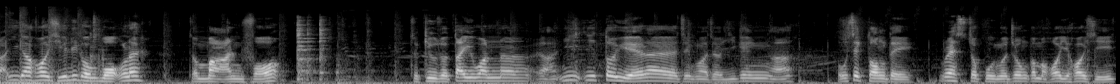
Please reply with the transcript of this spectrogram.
啦，依家開始呢個鑊咧就慢火，就叫做低溫啦。嗱，呢呢堆嘢咧，正話就已經嚇好適當地 rest 咗半個鐘，咁啊可以開始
